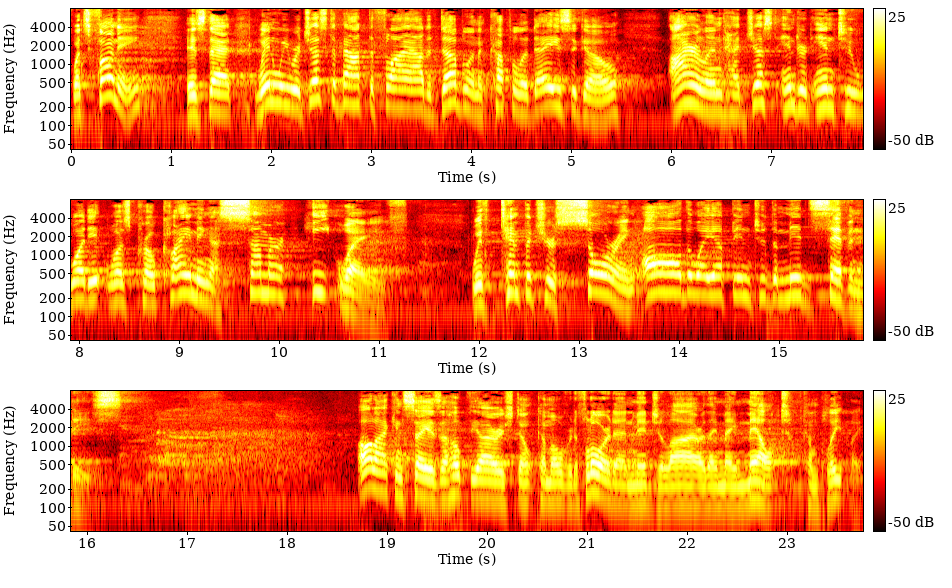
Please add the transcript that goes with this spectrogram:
What's funny is that when we were just about to fly out of Dublin a couple of days ago, Ireland had just entered into what it was proclaiming a summer heat wave with temperatures soaring all the way up into the mid 70s. All I can say is I hope the Irish don't come over to Florida in mid July or they may melt completely.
